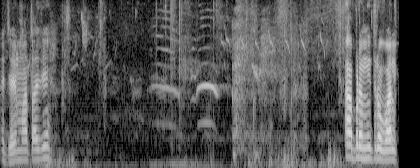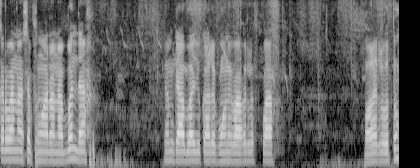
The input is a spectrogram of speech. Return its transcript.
જય માતાજી. આપણે મિત્રો વાલ કરવાના છે ફુવારાના બંધા કેમ કે આ બાજુ કાલે પાણી વાવેલું વાળેલું હતું.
